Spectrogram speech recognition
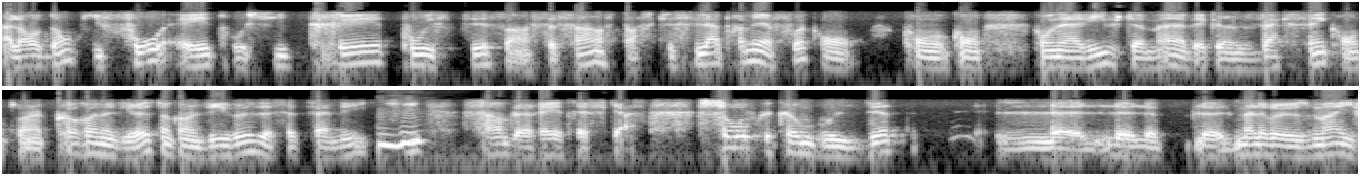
Alors donc, il faut être aussi très positif en ce sens parce que c'est la première fois qu'on arrive justement avec un vaccin contre un coronavirus, donc un virus de cette famille qui Mhm. semblerait être efficace. Sauf que, comme vous le dites, le- le- le- malheureusement, il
